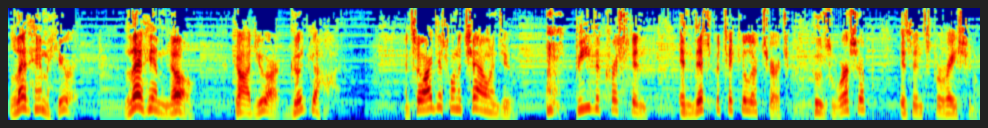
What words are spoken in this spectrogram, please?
Let Him hear it. Let Him know, God, you are a good God. And so I just want to challenge you. Be the Christian in this particular church whose worship is inspirational.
